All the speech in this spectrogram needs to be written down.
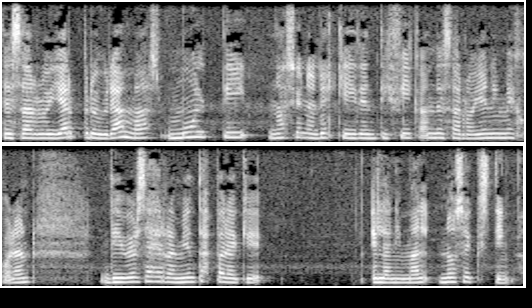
desarrollar programas multinacionales que identifican, desarrollan y mejoran diversas herramientas para que el animal no se extinga.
